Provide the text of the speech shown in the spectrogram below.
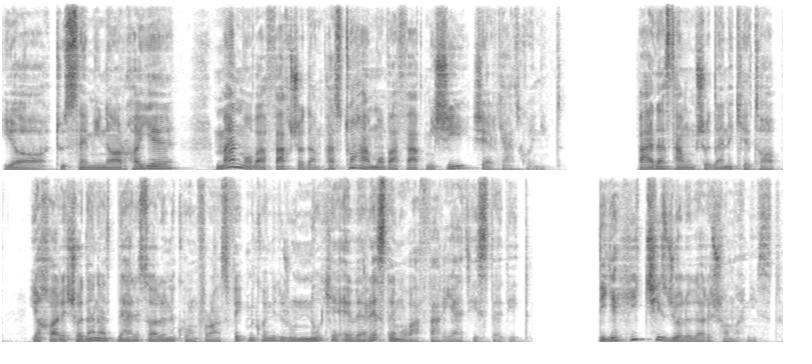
یا تو سمینارهای من موفق شدم پس تو هم موفق میشی شرکت کنید. بعد از تموم شدن کتاب یا خارج شدن از در سالن کنفرانس فکر می‌کنید رو نوک اورست موفقیت ایستادید. دیگه هیچ چیز جلودار شما نیست.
